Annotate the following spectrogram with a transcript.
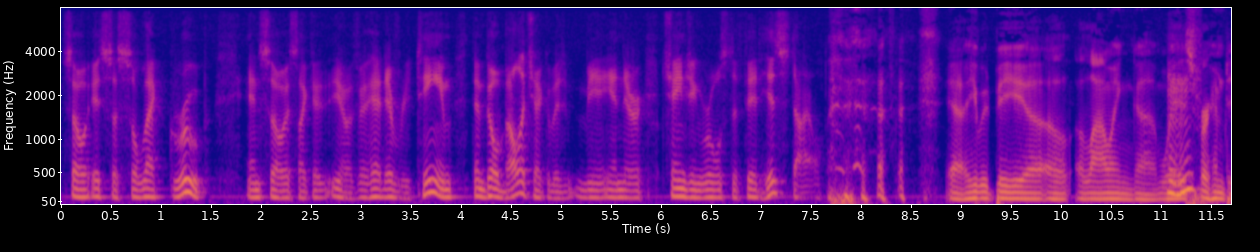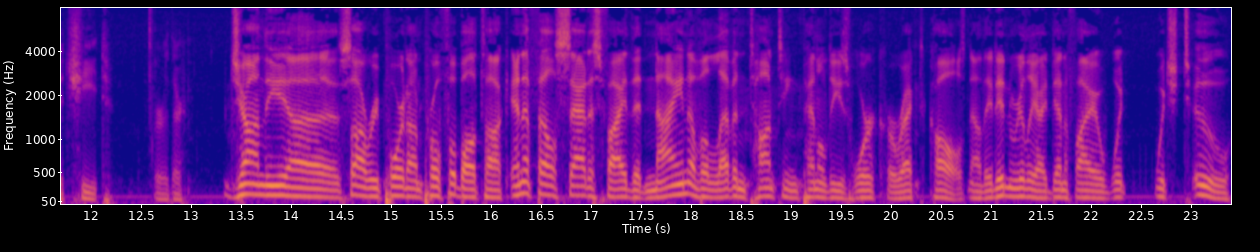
So it's a select group, and so it's like a, you know if it had every team, then Bill Belichick would be in there changing rules to fit his style. Yeah, he would be uh, uh, allowing uh, ways for him to cheat further. John, the uh, saw a report on Pro Football Talk. NFL satisfied that nine of eleven taunting penalties were correct calls. Now they didn't really identify which, which two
